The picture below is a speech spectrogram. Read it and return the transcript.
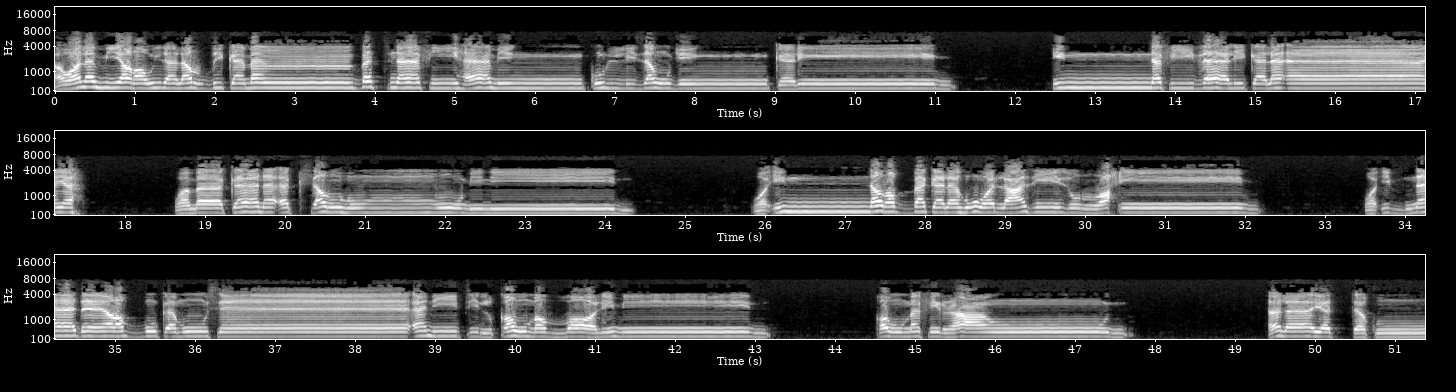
أولم يروا إلى الأرض كما انبتنا فيها من كل زوج كريم إن في ذلك لآية وما كان أكثرهم مؤمنين وان ربك لهو العزيز الرحيم واذ نادى ربك موسى انيت القوم الظالمين قوم فرعون الا يتقون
